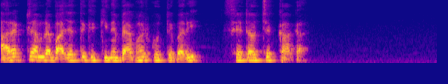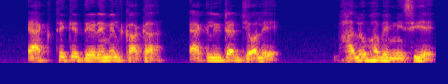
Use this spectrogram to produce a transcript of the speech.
আর একটা আমরা বাজার থেকে কিনে ব্যবহার করতে পারি, সেটা হচ্ছে কাকা। এক থেকে দেড় এম কাকা এক লিটার জলে ভালোভাবে মিশিয়ে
